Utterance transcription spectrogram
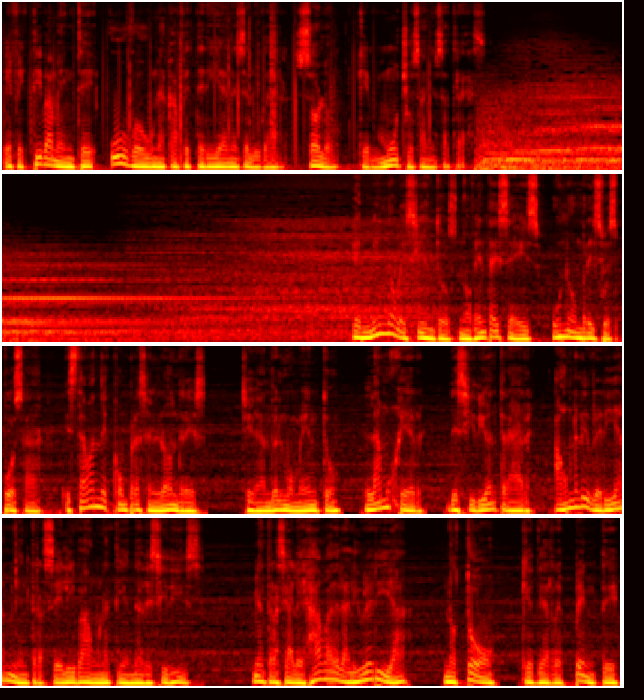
efectivamente hubo una cafetería en ese lugar, solo que muchos años atrás. 1996, un hombre y su esposa estaban de compras en Londres. Llegando el momento, la mujer decidió entrar a una librería mientras él iba a una tienda de CDs. Mientras se alejaba de la librería, notó que de repente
